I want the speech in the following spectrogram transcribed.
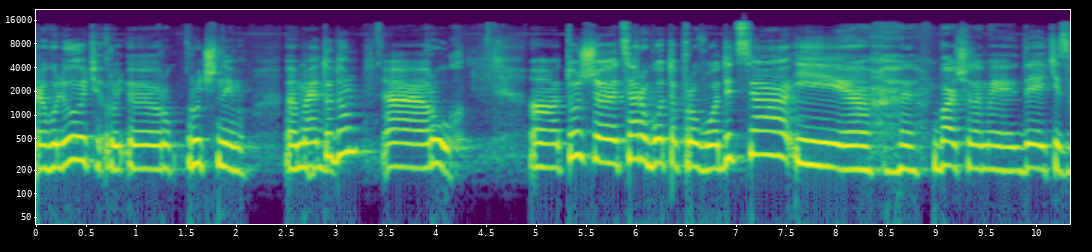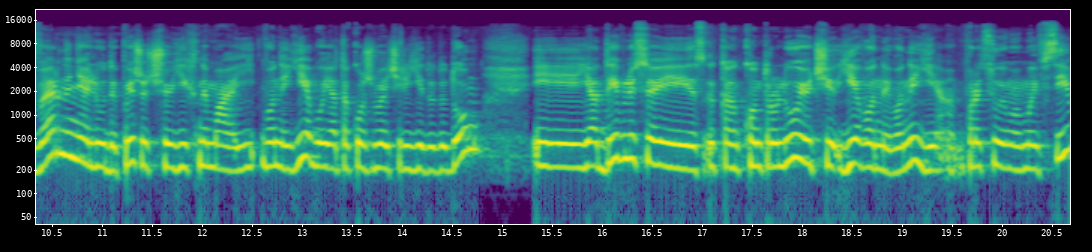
регулюють е, ру- ручним е, методом рух. Тож е, ця робота проводиться, і е, бачили ми деякі звернення. Люди пишуть, що їх немає. Вони є, бо я також ввечері їду додому. І я дивлюся і контролюю, чи є вони. Вони є. Працюємо ми всі.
